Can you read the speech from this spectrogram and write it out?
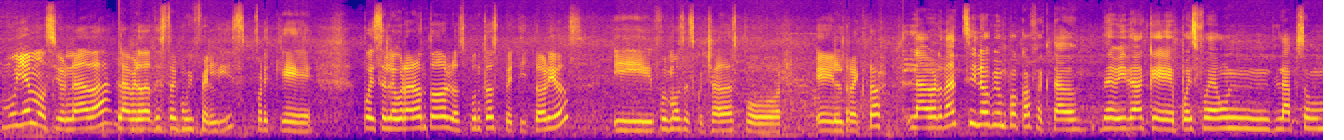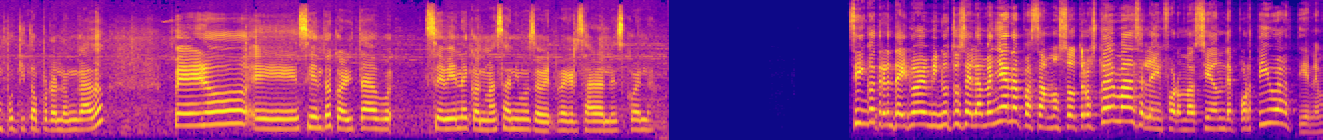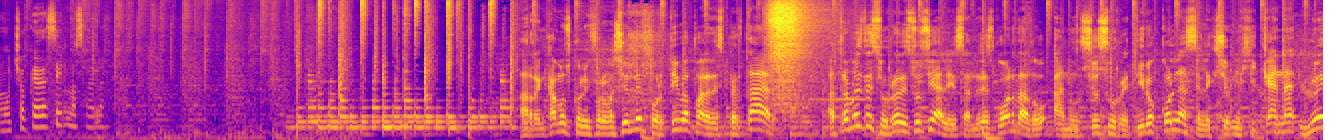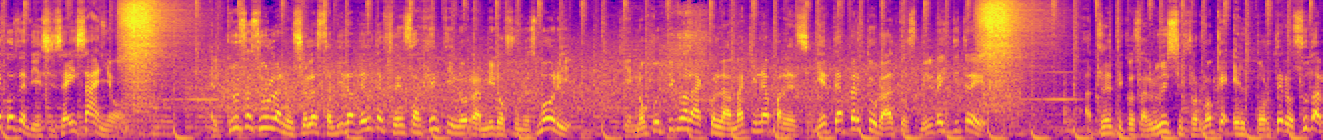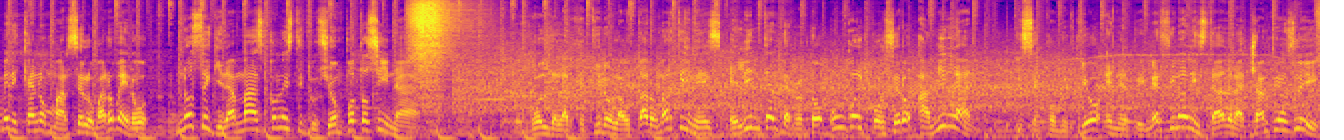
Muy emocionada, la verdad estoy muy feliz porque pues se lograron todos los puntos petitorios y fuimos escuchadas por el rector. La verdad sí lo vi un poco afectado debido a que pues fue un lapso un poquito prolongado, pero eh, siento que ahorita se viene con más ánimos de regresar a la escuela. 5.39 minutos de la mañana, pasamos a otros temas. La información deportiva tiene mucho que decirnos adelante. Arrancamos con la información deportiva para despertar. A través de sus redes sociales, Andrés Guardado anunció su retiro con la selección mexicana luego de 16 años. El Cruz Azul anunció la salida del defensa argentino Ramiro Funes Mori, quien no continuará con la máquina para el siguiente Apertura 2023. Atlético San Luis informó que el portero sudamericano Marcelo Barovero no seguirá más con la institución potosina. El gol del argentino Lautaro Martínez, el Inter derrotó un gol por cero a Milán y se convirtió en el primer finalista de la Champions League.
